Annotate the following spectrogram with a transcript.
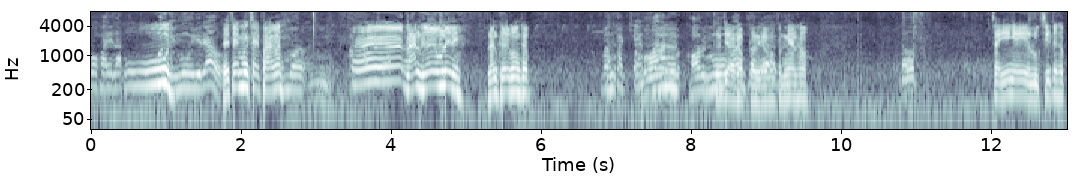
บ่ใครรับอู้ยเห็นมูอยู่แล้วเดี๋ยวใช้มึงใส่ปลาก่อนผมบ่อ่าร้านเคยผมเลยนี่ร้านเคยผมครับมันตักแชทบอกว่ามันขอเป็นมูสุดยอดครับผลครับผลงานเขาครับใส่ยังไงลูกซิดนะครับ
